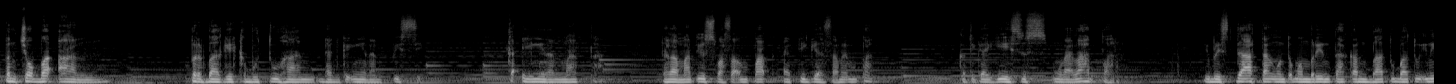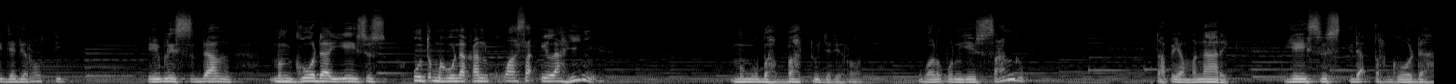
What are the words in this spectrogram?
pencobaan berbagai kebutuhan dan keinginan fisik, keinginan mata. Dalam Matius pasal 4 ayat 3 sampai 4. Ketika Yesus mulai lapar, iblis datang untuk memerintahkan batu-batu ini jadi roti. Iblis sedang menggoda Yesus untuk menggunakan kuasa ilahinya mengubah batu jadi roti. Walaupun Yesus sanggup. Tapi yang menarik, Yesus tidak tergoda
